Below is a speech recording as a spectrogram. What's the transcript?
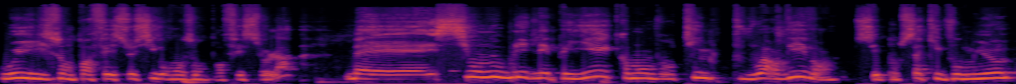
oui, ils n'ont pas fait ceci ou ils n'ont pas fait cela. Mais si on oublie de les payer, comment vont-ils pouvoir vivre? C'est pour ça qu'il vaut mieux,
